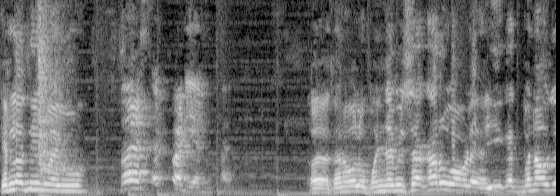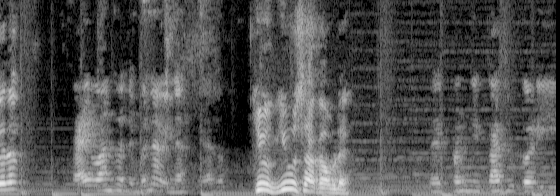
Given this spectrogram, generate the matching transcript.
કેટલા દિનમાં આવ્યું? બસ અઠવાડિયાનું ખાલી. તને ઓલું પંજાબી શાક સારું આવડે? એ કંઈક બનાવજે ને? કાંઈ વાંધો નહીં બનાવી નાખીએ કયું કયું શાક આવડે? પનીર કાજુ કઢી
